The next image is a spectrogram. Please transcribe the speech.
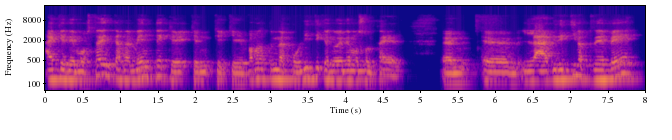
hay que demostrar internamente que, que, que, vamos a tener una política no iremos contra él. Eh, eh, la directiva prevé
